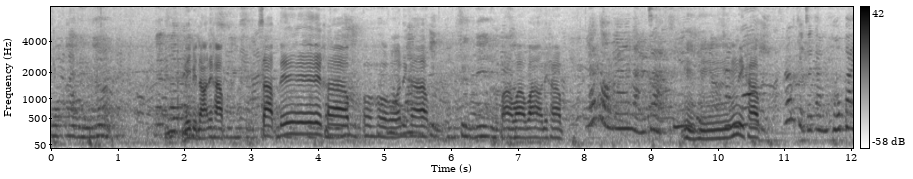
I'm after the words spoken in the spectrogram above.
นึ่งของที่เชิญเรื่องในช่วงพวกไอเดนเนอร์และเพื่อนี่พี่น้องนี่ครับทราบเด้ครับ โอ้โห นี่ครับอิ่มทั้งฟินแน่นอนว้าวว้าวว้าวนี่ครับ และต่อมาหลังจากที่อื้อหือนี่ครับ เริ่มกิจกรรมโพบาย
